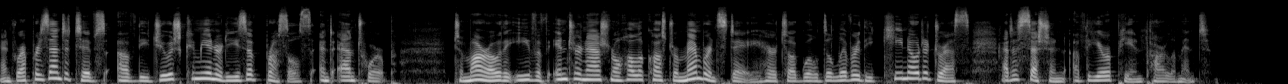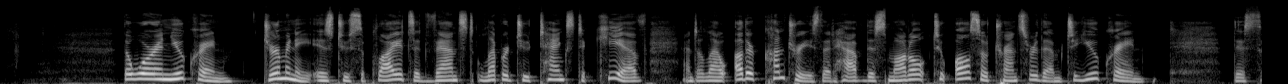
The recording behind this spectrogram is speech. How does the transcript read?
and representatives of the Jewish communities of Brussels and Antwerp. Tomorrow, the eve of International Holocaust Remembrance Day, Herzog will deliver the keynote address at a session of the European Parliament. The war in Ukraine. Germany is to supply its advanced Leopard 2 tanks to Kiev and allow other countries that have this model to also transfer them to Ukraine. This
